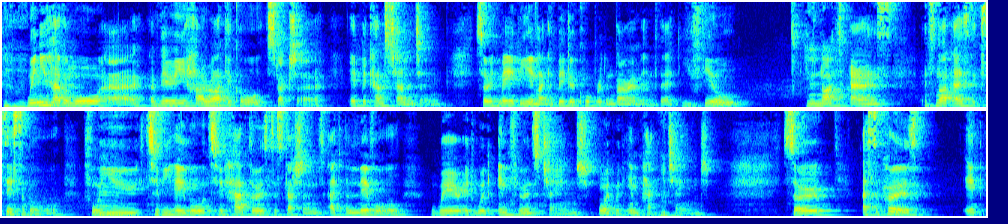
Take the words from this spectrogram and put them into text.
Mm-hmm. When you have a more uh, a very hierarchical structure, it becomes challenging. So it may be in like a bigger corporate environment that you feel you're not as it's not as accessible for mm. you to be able to have those discussions at a level where it would influence change or it would impact mm-hmm. the change. So I suppose it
